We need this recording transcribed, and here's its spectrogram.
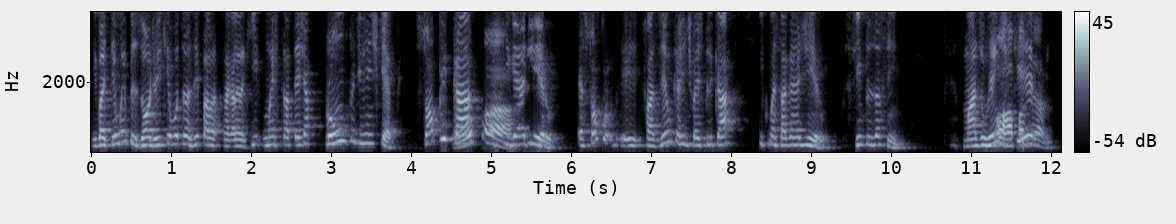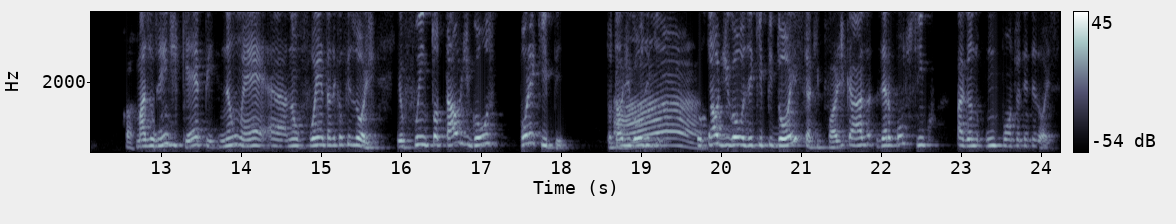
e vai ter um episódio aí que eu vou trazer para a galera aqui uma estratégia pronta de handicap. Só aplicar Opa! e ganhar dinheiro. É só fazer o que a gente vai explicar e começar a ganhar dinheiro. Simples assim. Mas o handicap, oh, mas o handicap não é, ah, não foi a entrada que eu fiz hoje. Eu fui em total de gols por equipe. Total ah. de gols ah. total de gols equipe 2, que é a equipe fora de casa, 0.5, pagando 1.82.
